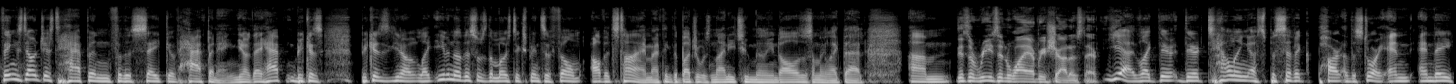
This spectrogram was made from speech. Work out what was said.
things don't just happen for the sake of happening. You know, they happen because because you know like even though this was the most expensive film of its time, I think the budget was ninety two million dollars or something like that. Um, There's a reason why every shot is there. yeah, like they're they're telling a specific part of the story, and and they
